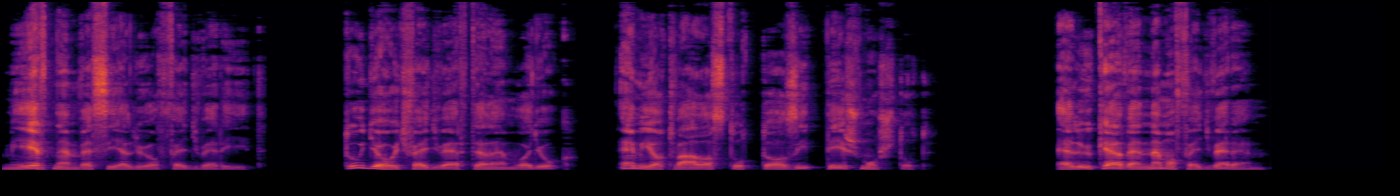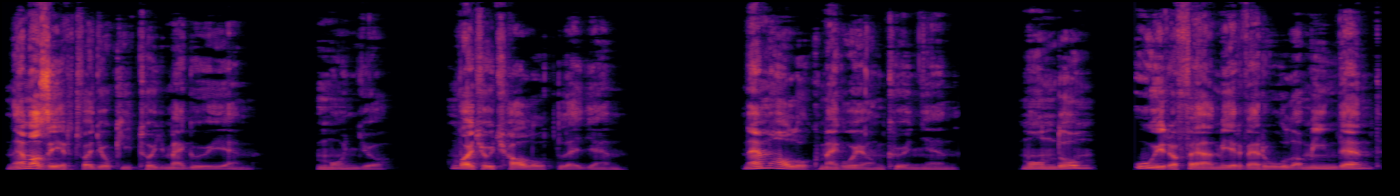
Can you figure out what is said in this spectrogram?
Miért nem veszi elő a fegyverét? Tudja, hogy fegyvertelen vagyok, emiatt választotta az itt és mostot. Elő kell vennem a fegyverem? Nem azért vagyok itt, hogy megöljem, mondja, vagy hogy halott legyen. Nem halok meg olyan könnyen. Mondom, újra felmérve róla mindent,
